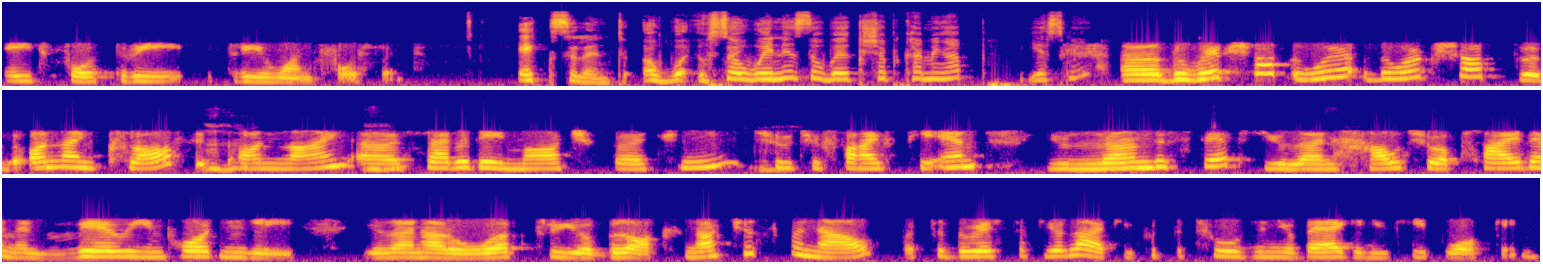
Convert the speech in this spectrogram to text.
843 3146. Excellent. Uh, so when is the workshop coming up? Yes, ma'am? Uh, the workshop, the, the workshop, uh, the online class, it's online, uh, Saturday, March 13, 2 to 5 p.m. You learn the steps, you learn how to apply them, and very importantly, you learn how to work through your blocks, not just for now, but for the rest of your life. You put the tools in your bag and you keep walking.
